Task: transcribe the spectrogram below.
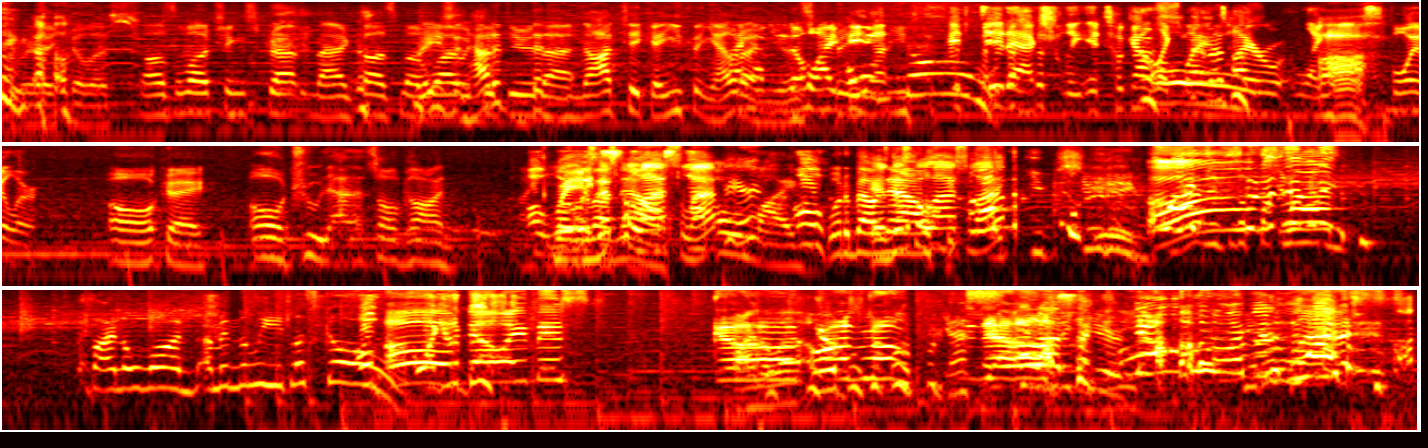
Ridiculous. I was watching Scrap Man Cosmo. Why Raisin, would how you did do that, that? not take anything out I on you? no That's idea. crazy. It did actually. It took out like my entire like Ah. spoiler. Oh, okay. Oh, true. That, that's all gone. Oh, Wait, is about this the last lap Oh here? my. Oh, What about Is this the last lap? Keep shooting. Oh, no. Final one. I'm in the lead. Let's go. Oh, Oh, I got a no, boost. I missed. Final Oh, lap. Cosmo. Yes. No, Get outta here. no, I'm in last. Top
